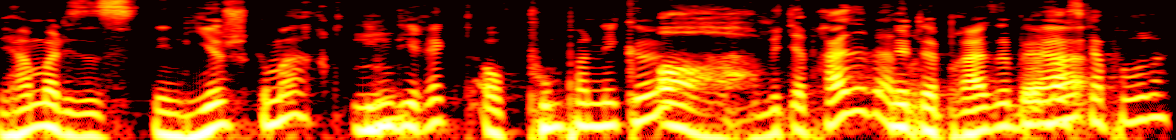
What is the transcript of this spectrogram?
Wir haben mal dieses, den Hirsch gemacht, indirekt auf Pumpernickel Mhm. Oh, mit der Preiselbeer. mit der Preiselbeer. Mascarpone?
